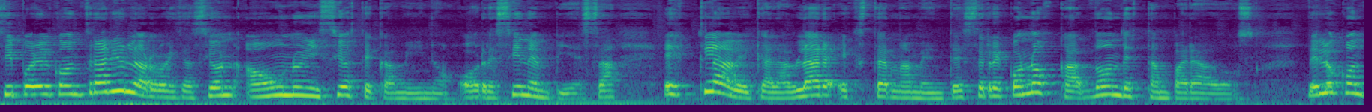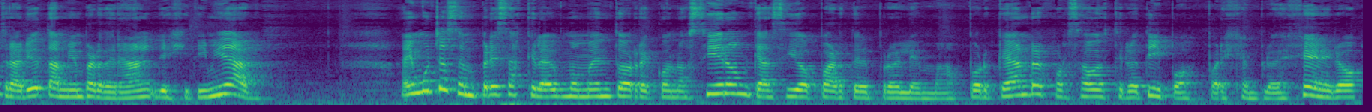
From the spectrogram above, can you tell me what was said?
Si por el contrario la organización aún no inició este camino o recién empieza, es clave que al hablar externamente se reconozca dónde están parados. De lo contrario también perderán legitimidad. Hay muchas empresas que en algún momento reconocieron que han sido parte del problema, porque han reforzado estereotipos, por ejemplo, de género,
